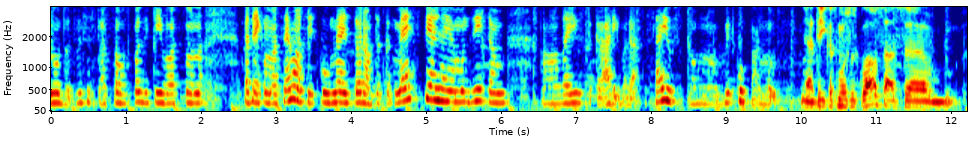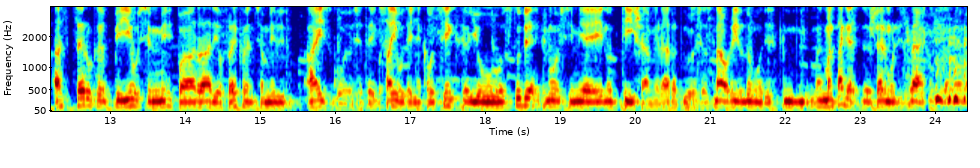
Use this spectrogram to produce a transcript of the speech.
nodot visas tās savas pozitīvās un pateikamās emocijas, ko mēs darām, tad, kad mēs spēlējam un dzīvam, lai jūs arī varētu sajust un būt kopā ar mums. Jā, tī, kas mūsu klausās, es ceru, ka pie jums par radiofrekvencijām ir aizgojusi teiktu, sajūta kaut cik, jo studēja pie mums, ja nu, tiešām ir atgojusi. Es nevaru izdomāties, ka man, man tagad šermuļi skrēja kaut kādā momentā,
